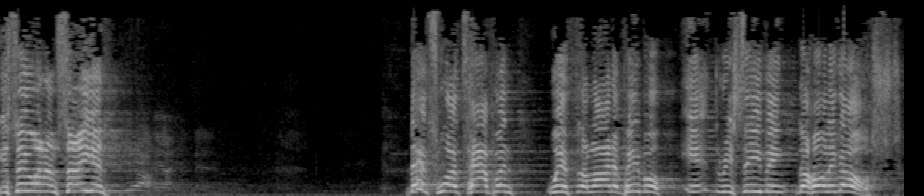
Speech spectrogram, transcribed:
You see what I'm saying? That's what's happened with a lot of people receiving the Holy Ghost.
